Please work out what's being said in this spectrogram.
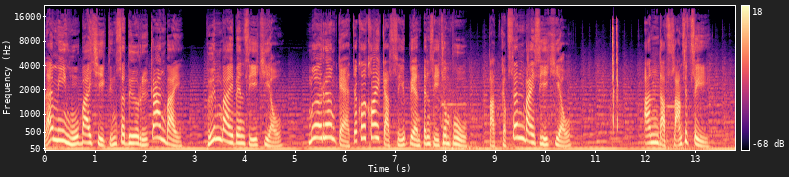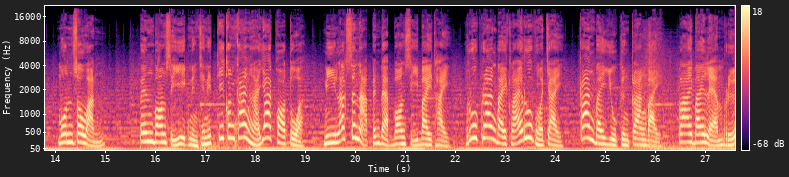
และมีหูใบฉีกถึงสะดือหรือก้านใบ พื้นใบเป็นสีเขียว เมื่อเริ่มแก่จะค่อยๆ กัดสีเปลี่ยนเป็นสีชมพู ตัดกับเส้นใบสีเขียว อันดับ 34 มนสวรรค์ เป็นบอนสีอีกหนึ่งชนิดที่ค่อนข้างหายากพอตัว มีลักษณะเป็นแบบบอนสีใบไทย รูปร่างใบคล้ายรูปหัวใจ ก้านใบอยู่กึ่งกลางใบ ปลายใบแหลมหรือ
